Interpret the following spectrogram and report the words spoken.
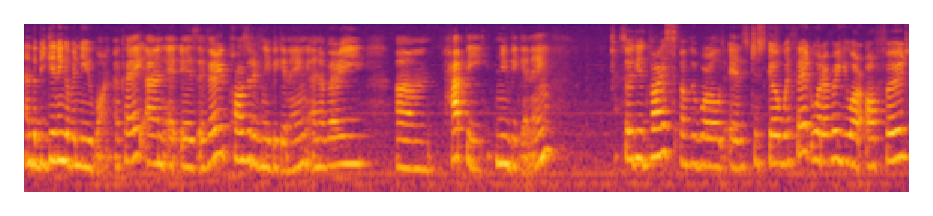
and the beginning of a new one, okay? And it is a very positive new beginning and a very um, happy new beginning. So the advice of the world is just go with it, whatever you are offered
